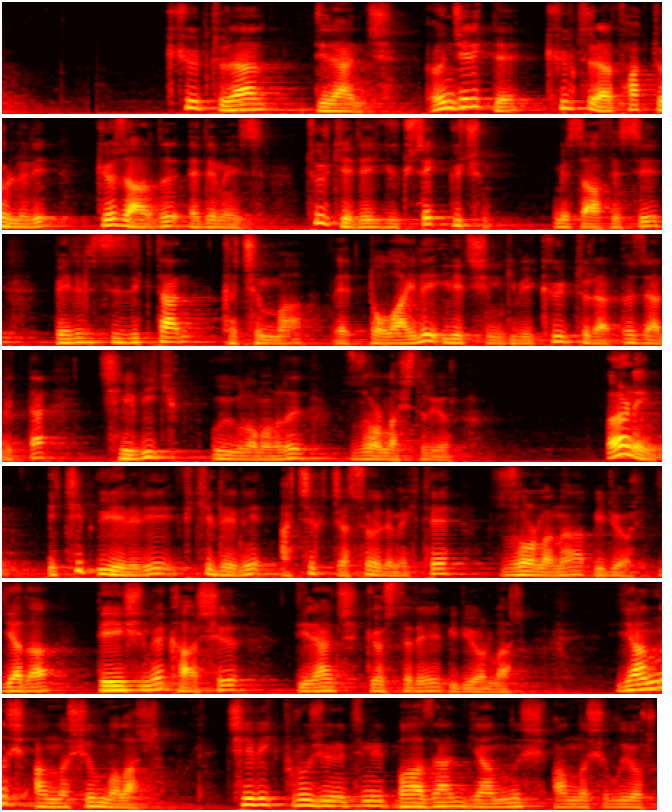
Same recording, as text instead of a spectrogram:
Kültürel direnç. Öncelikle kültürel faktörleri göz ardı edemeyiz. Türkiye'de yüksek güç mesafesi, belirsizlikten kaçınma ve dolaylı iletişim gibi kültürel özellikler çevik uygulamaları zorlaştırıyor. Örneğin ekip üyeleri fikirlerini açıkça söylemekte zorlanabiliyor ya da değişime karşı direnç gösterebiliyorlar. Yanlış anlaşılmalar. Çevik proje yönetimi bazen yanlış anlaşılıyor.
